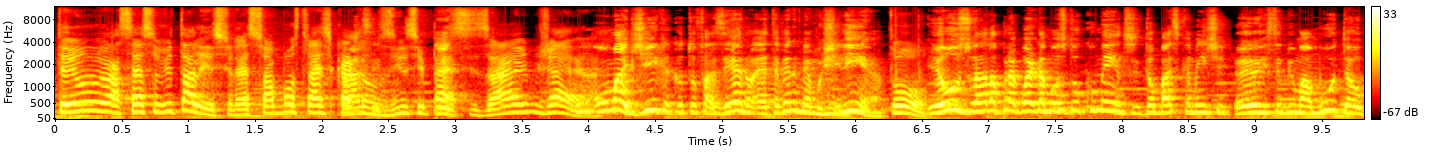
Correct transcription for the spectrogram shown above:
tenho acesso vitalício, né? Só mostrar esse cartãozinho se É. precisar e já era. Um- Uma dica que eu tô fazendo é, tá vendo minha mochilinha? Tô. Eu uso ela para guardar meus documentos. Então, basicamente, eu recebi uma multa, eu,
